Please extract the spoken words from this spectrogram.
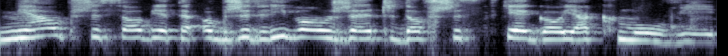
miał przy sobie tę obrzydliwą rzecz do wszystkiego, jak mówi.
